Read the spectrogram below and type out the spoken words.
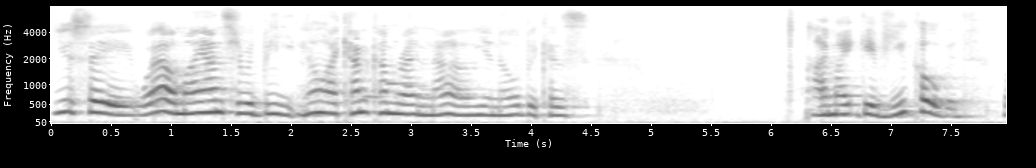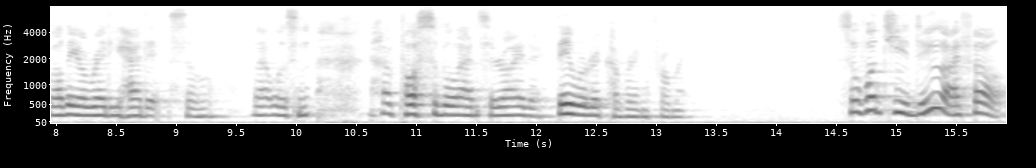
you say, well, my answer would be, no, I can't come round now, you know, because I might give you COVID. Well, they already had it, so that wasn't a possible answer either. They were recovering from it. So what do you do? I felt,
